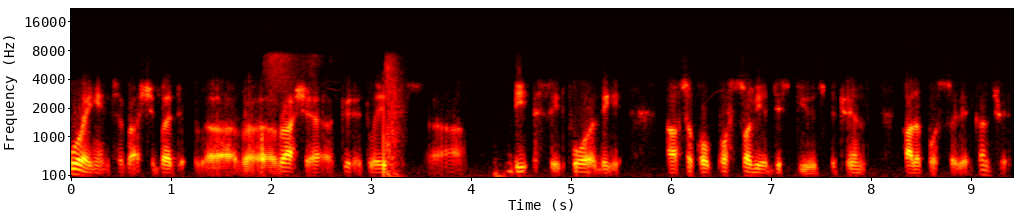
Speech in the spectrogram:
pouring into Russia, but uh, Russia could at least uh, be a seat for the uh, so-called post-Soviet disputes between other post-Soviet countries.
